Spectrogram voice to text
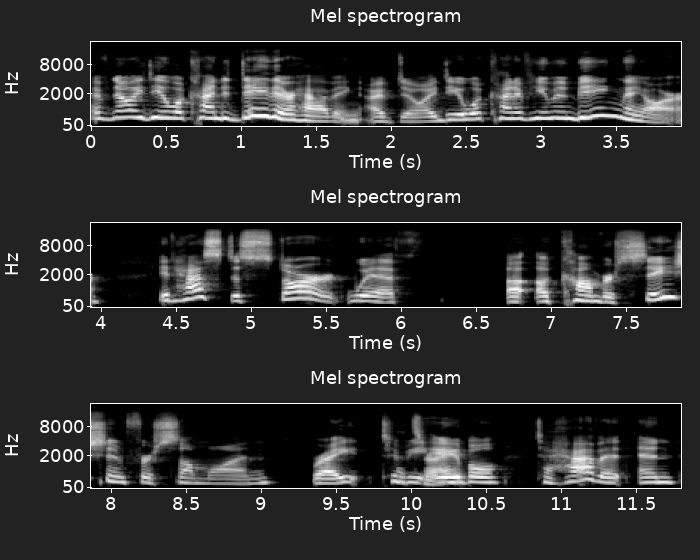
I have no idea what kind of day they're having. I have no idea what kind of human being they are. It has to start with a, a conversation for someone, right? To That's be right. able to have it. And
